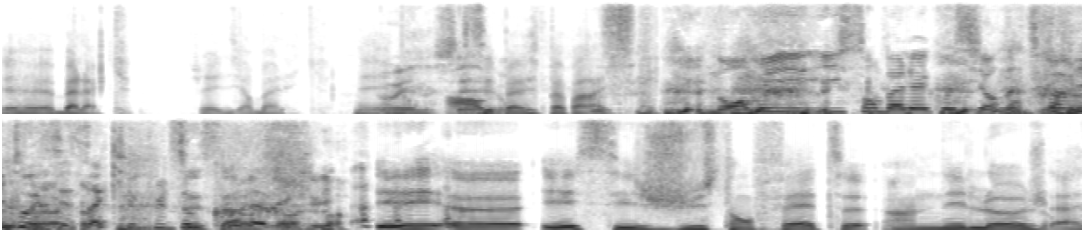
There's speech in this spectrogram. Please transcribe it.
euh Balak. J'allais dire Balek. Mais c'est pas, pas, pareil. non, mais il s'en Balek aussi en interview et c'est ça qui est plutôt cool avec lui. Et, euh, et c'est juste en fait un éloge à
